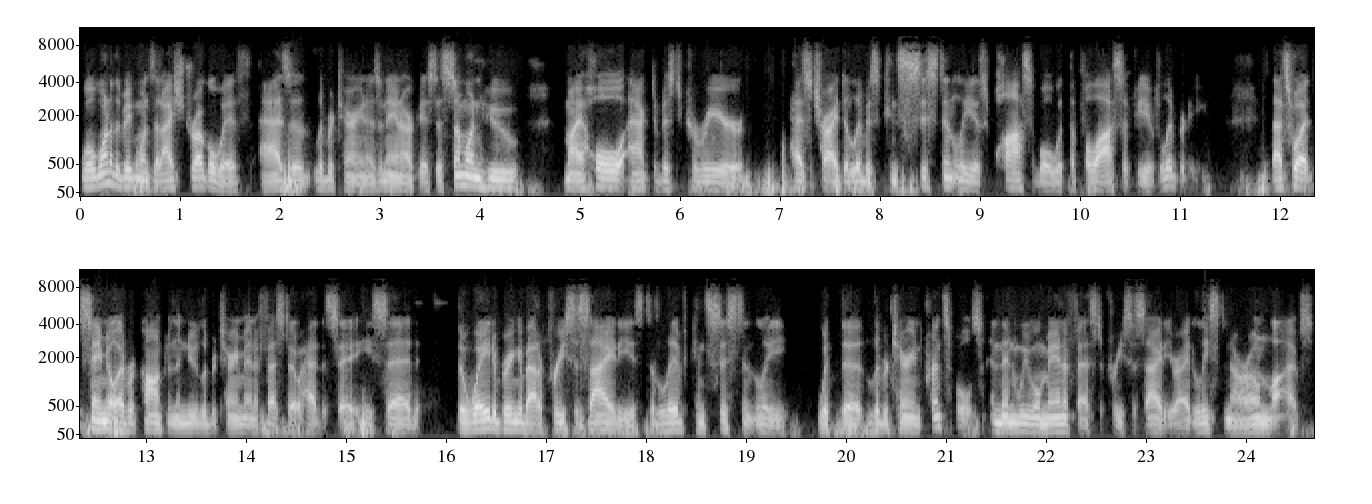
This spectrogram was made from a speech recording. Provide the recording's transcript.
Well, one of the big ones that I struggle with as a libertarian, as an anarchist, as someone who my whole activist career has tried to live as consistently as possible with the philosophy of liberty. That's what Samuel Edward Konkin, the New Libertarian Manifesto, had to say. He said, The way to bring about a free society is to live consistently with the libertarian principles, and then we will manifest a free society, right? At least in our own lives.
